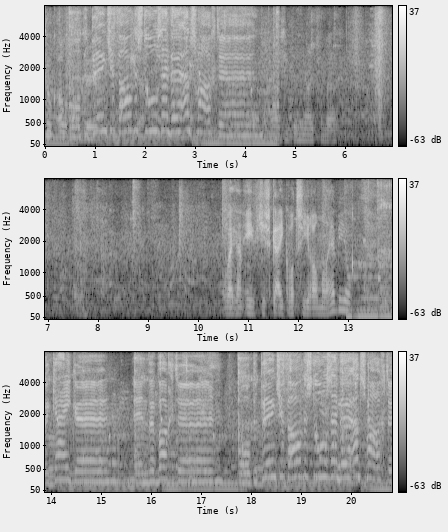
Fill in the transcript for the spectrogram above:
Het ook allemaal Op het puntje van de stoel zijn we aan het smachten. Ziet er niet uit vandaag. Wij gaan eventjes kijken wat ze hier allemaal hebben, joh. We kijken en we wachten. Op het puntje van de stoel zijn we aan het smachten.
